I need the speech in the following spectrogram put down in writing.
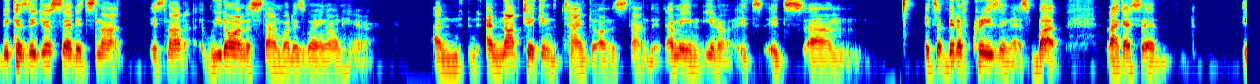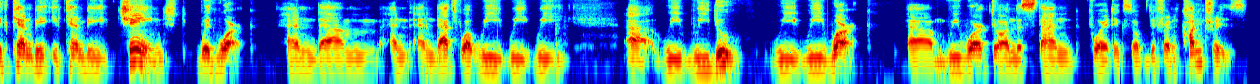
because they just said it's not it's not, we don't understand what is going on here and, and not taking the time to understand it. I mean, you know, it's, it's, um, it's a bit of craziness, but like I said, it can be, it can be changed with work. And, um, and, and that's what we, we, we, uh, we, we do. We, we work um, we work to understand poetics of different countries.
